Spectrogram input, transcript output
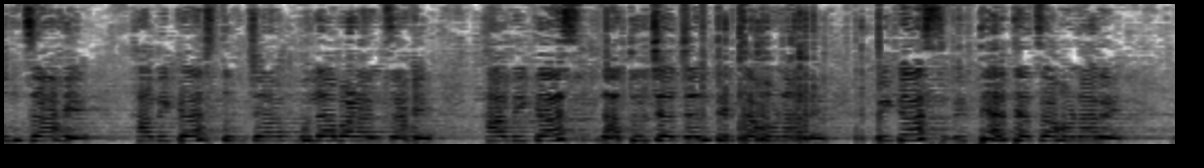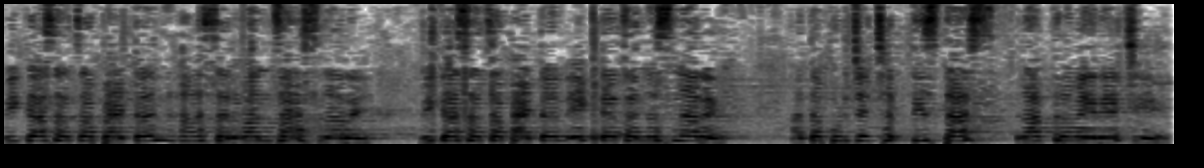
तुमचा आहे. हा विकास तुमच्या मुलाबाळांचा आहे. हा विकास लातूरच्या जनतेचा होणार आहे. विकास विद्यार्थ्याचा होणार आहे. विकासाचा पॅटर्न हा सर्वांचा असणार आहे. विकासाचा पॅटर्न एकट्याचा नसणार आहे. आता पुढचे छत्तीस तास रात्र वैऱ्याची आहे.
